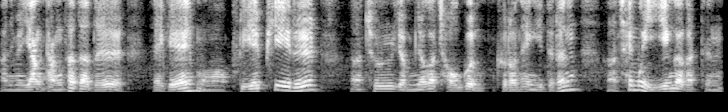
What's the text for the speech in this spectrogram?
아니면 양 당사자들에게 뭐 불이의 피해를 어, 줄 염려가 적은 그런 행위들은 어, 채무의 이행과 같은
